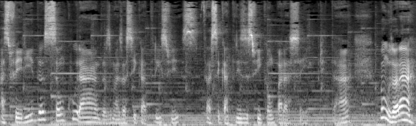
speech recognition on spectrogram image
as feridas são curadas, mas as cicatrizes, as cicatrizes ficam para sempre, tá? Vamos orar?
